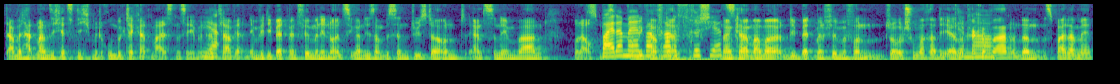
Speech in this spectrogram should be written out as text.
damit hat man sich jetzt nicht mit Ruhm bekleckert meistens eben. Ja. Ne? Klar, wir hatten irgendwie die Batman-Filme in den 90ern, die so ein bisschen düster und ernst zu nehmen waren. Oder auch Spider-Man war gerade dann. frisch jetzt. Dann kamen aber die Batman-Filme von Joel Schumacher, die eher so Genau. kacke waren, und dann Spider-Man.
